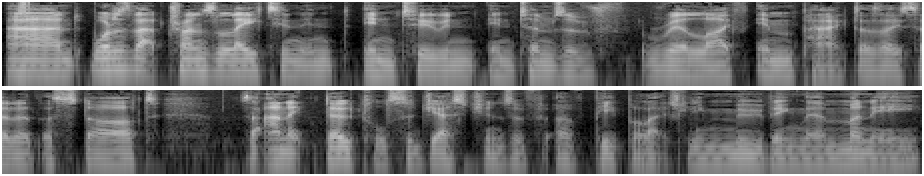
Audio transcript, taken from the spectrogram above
And what does that translate in, in, into in, in terms of real life impact? As I said at the start, so anecdotal suggestions of, of people actually moving their money.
